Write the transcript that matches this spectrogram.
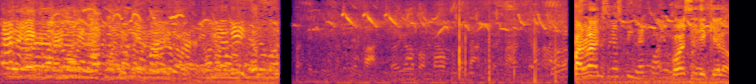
to them, man. Alright. Forcing the Killa.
